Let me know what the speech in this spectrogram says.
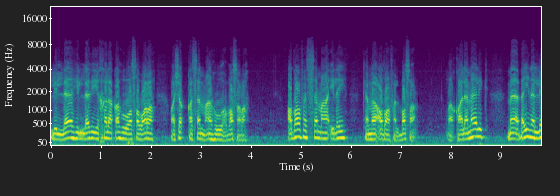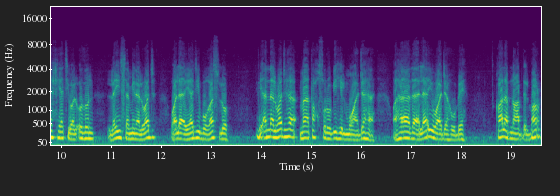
لله الذي خلقه وصوره وشق سمعه وبصره. أضاف السمع إليه كما أضاف البصر. وقال مالك ما بين اللحية والأذن ليس من الوجه ولا يجب غسله لأن الوجه ما تحصل به المواجهة وهذا لا يواجه به. قال ابن عبد البر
